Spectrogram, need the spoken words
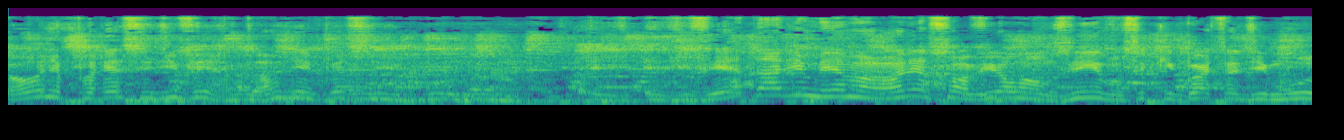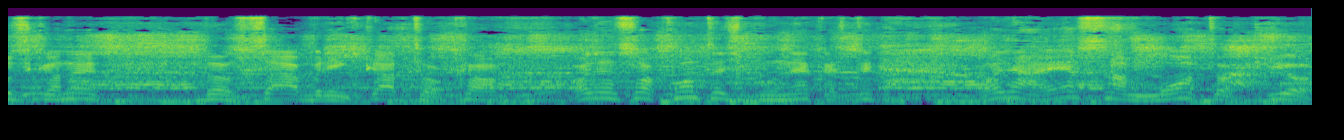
Olha, parece de verdade, parece é, de verdade mesmo. Olha só, violãozinho, você que gosta de música, né? Dançar, brincar, tocar. Olha só quantas bonecas tem. Olha essa moto aqui, ó.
